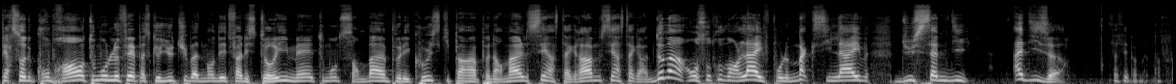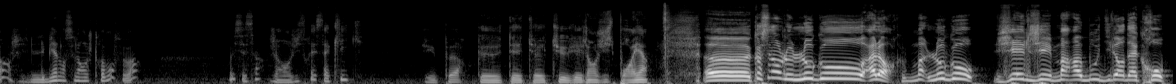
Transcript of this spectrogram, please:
Personne comprend. Tout le monde le fait parce que YouTube a demandé de faire des stories, mais tout le monde s'en bat un peu les couilles, ce qui paraît un peu normal. C'est Instagram, c'est Instagram. Demain, on se retrouve en live pour le Maxi Live du samedi à 10h. Ça, c'est pas mal. Attends, je l'ai bien lancé l'enregistrement, fais voir. Oui, c'est ça. J'ai enregistré, ça clique. J'ai eu peur que tu les enregistres pour rien. Euh, concernant le logo, alors, logo GLG Marabout Dealer d'Acro.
